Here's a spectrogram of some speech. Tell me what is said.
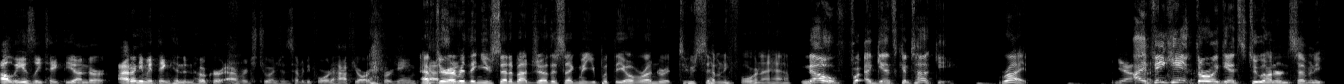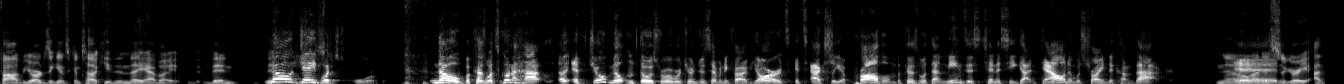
Caleb? I'll easily take the under. I don't even think Hendon Hooker averaged 274 and a half yards per game. After passing. everything you've said about Joe this segment, you put the over under at 274 and a half? No, for, against Kentucky. Right. Yeah. if he can't throw against 275 yards against Kentucky, then they have a then. then No, he's Dave, what- horrible. No, because what's going to happen uh, if Joe Milton throws for over 275 yards, it's actually a problem because what that means is Tennessee got down and was trying to come back. No, I disagree. I,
